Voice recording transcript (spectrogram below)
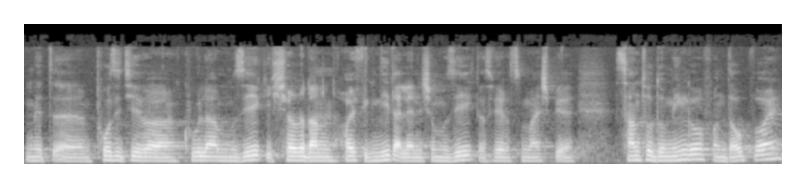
mit äh, positiver, cooler Musik. Ich höre dann häufig niederländische Musik. Das wäre zum Beispiel Santo Domingo von Dopeboy.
